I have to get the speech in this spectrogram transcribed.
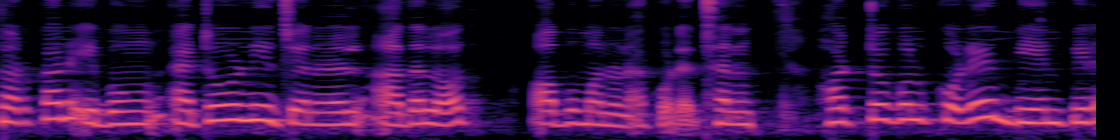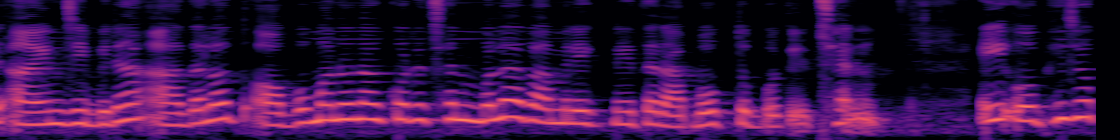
সরকার এবং অ্যাটর্নি জেনারেল আদালত অবমাননা করেছেন। হট্টগোল করে বিএনপির আইনজীবীরা আদালত অবমাননা করেছেন বলে আওয়ামী লীগ নেতারা বক্তব্য দিচ্ছেন। এই অভিযোগ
